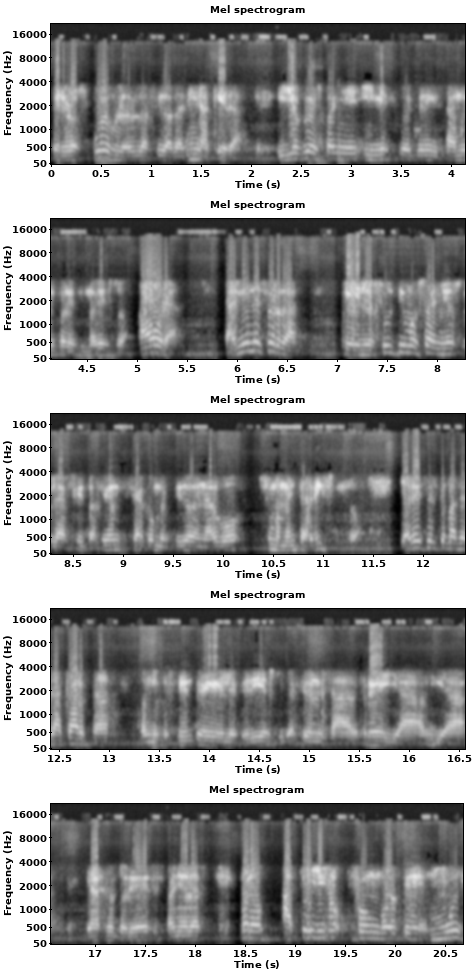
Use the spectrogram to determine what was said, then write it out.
pero los pueblos, la ciudadanía queda. Y yo creo que España y México tienen que estar muy por encima de eso. Ahora, también es verdad que en los últimos años la situación se ha convertido en algo sumamente rígido. Ya desde el tema de la carta, cuando el presidente le pedía explicaciones al rey y a, las autoridades españolas, bueno, aquello fue un golpe muy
